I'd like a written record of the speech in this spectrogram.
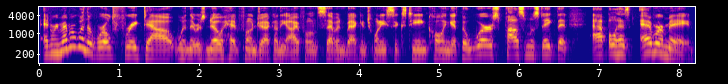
And remember when the world freaked out when there was no headphone jack on the iPhone 7 back in 2016, calling it the worst possible mistake that Apple has ever made?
